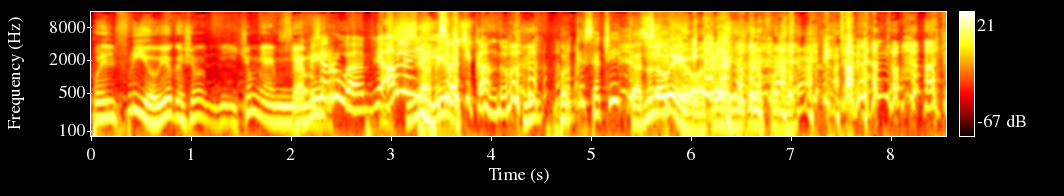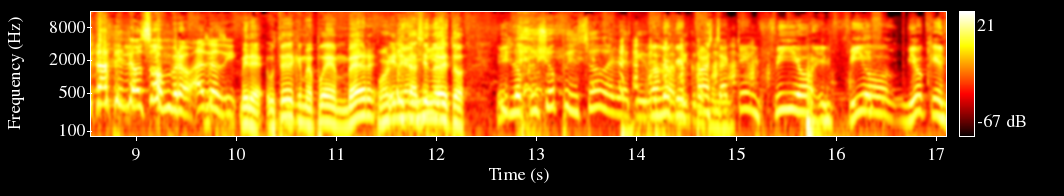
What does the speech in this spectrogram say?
por el frío, vio que yo. Y yo me. Se arruga, habla y se va achicando. ¿Por qué se achica? No Sí, lo veo está atrás del micrófono. Está hablando atrás de los hombros, así. Mire, ustedes que me pueden ver, Porque él está haciendo esto. Y lo que yo pensaba era que Lo que pasa es que el frío, el frío, vio que el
